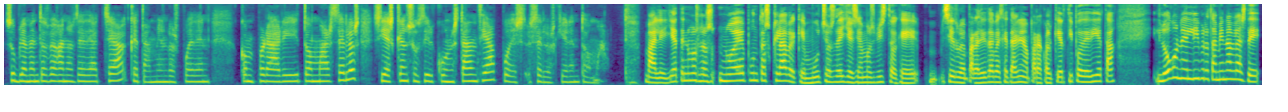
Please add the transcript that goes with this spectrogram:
suplementos veganos de DHA que también los pueden comprar y tomárselos si es que en su circunstancia pues se los quieren tomar. Vale, ya tenemos los nueve puntos clave que muchos de ellos ya hemos visto que sirven para dieta vegetariana o para cualquier tipo de dieta. Luego en el libro también hablas de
